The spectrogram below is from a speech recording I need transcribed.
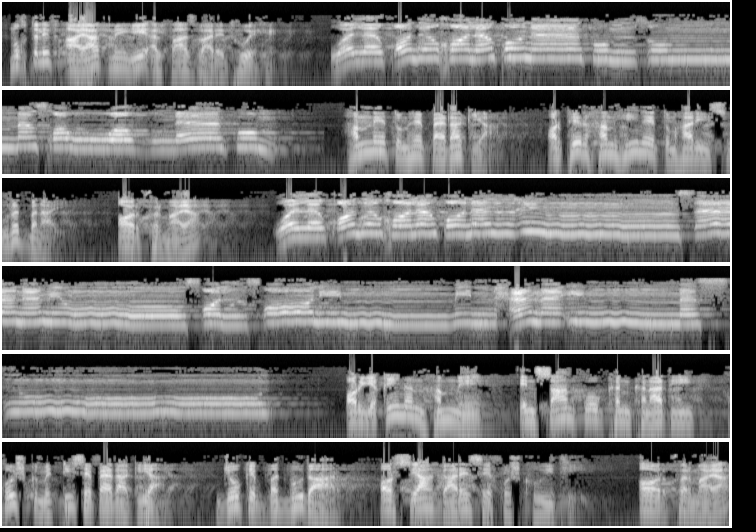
مختلف آیات میں یہ الفاظ وارد ہوئے ہیں۔ وَلَقَدْ خَلَقْنَاكُمْ ثُمَّ صَوَّرْنَاكُمْ ہم نے تمہیں پیدا کیا اور پھر ہم ہی نے تمہاری صورت بنائی۔ اور فرمایا وَلَقَدْ خَلَقْنَا الْإِنسَانَ مِنْ صَلْصَالٍ مِنْ حَمَئٍ مَسْنُونَ اور یقیناً ہم نے انسان کو کھنکھناتی خشک مٹی سے پیدا کیا جو کہ بدبودار اور سیاہ گارے سے خشک ہوئی تھی۔ اور فرمایا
